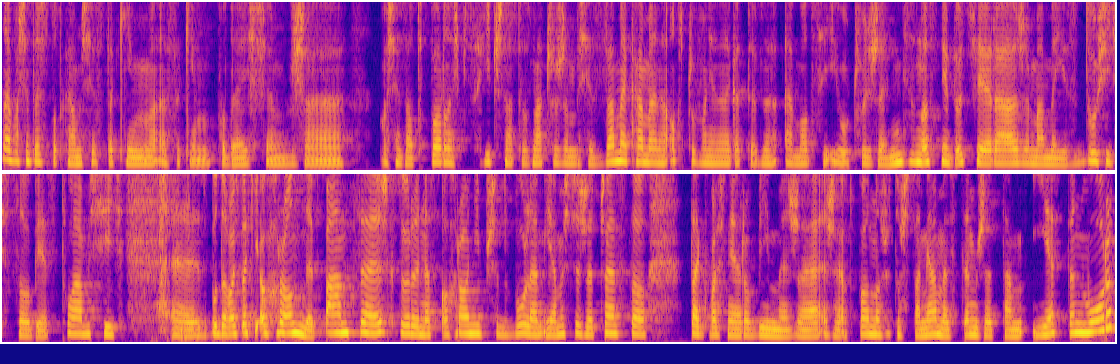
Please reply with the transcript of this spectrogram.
No i właśnie też spotkałam się z takim, z takim podejściem, że właśnie ta odporność psychiczna to znaczy, że my się zamykamy na odczuwanie negatywnych emocji i uczuć, że nic z nas nie dociera, że mamy je zdusić sobie, stłamsić, e, zbudować taki ochronny pancerz, który nas ochroni przed bólem. I ja myślę, że często tak właśnie robimy, że, że odporność utożsamiamy z tym, że tam jest ten mur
